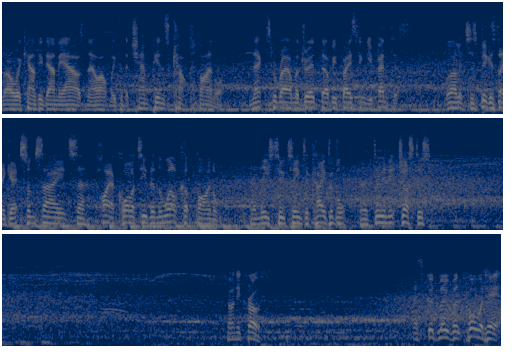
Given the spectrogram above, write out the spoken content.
Well, we're counting down the hours now, aren't we, to the Champions Cup final. Next for Real Madrid, they'll be facing Juventus. Well, it's as big as they get. Some say it's a higher quality than the World Cup final. And these two teams are capable of doing it justice. Toni Kroos. That's good movement forward here.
